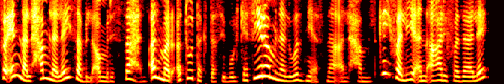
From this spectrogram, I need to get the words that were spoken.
فإن الحمل ليس بالأمر السهل. المرأة تكتسب الكثير من الوزن أثناء الحمل. كيف لي أن أعرف ذلك؟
